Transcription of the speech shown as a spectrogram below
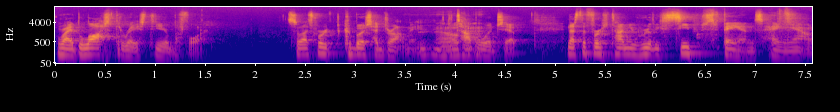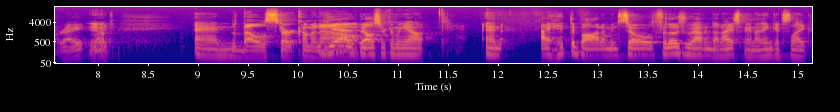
where I'd lost the race the year before. So that's where Kabush had dropped me, at the top of Okay. wood chip. And that's the first time you really see fans hanging out, right? Yep. Like, and The bells start coming out. yeah, the bells are coming out, and I hit the bottom. And so, for those who haven't done Iceman, I think it's like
